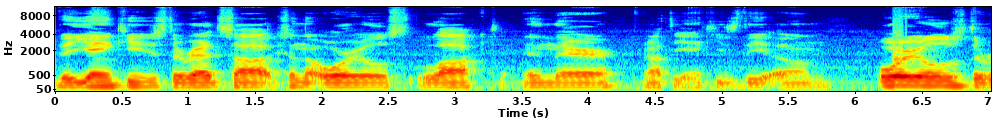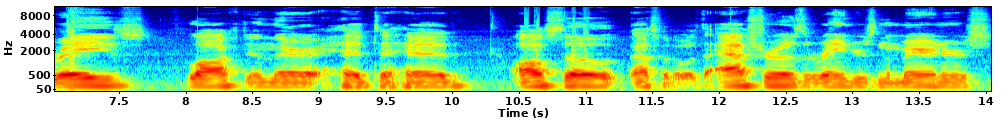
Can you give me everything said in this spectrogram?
the Yankees, the Red Sox, and the Orioles locked in there. Not the Yankees, the um, Orioles, the Rays locked in their head to head. Also, that's what it was. The Astros, the Rangers, and the Mariners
